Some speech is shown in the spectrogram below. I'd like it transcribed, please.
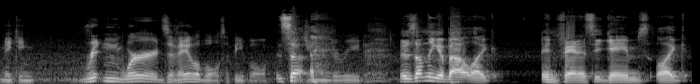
making written words available to people So- to read. There's something about like in fantasy games, like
